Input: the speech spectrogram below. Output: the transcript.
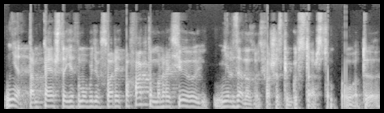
нет, там, конечно, если мы будем смотреть по фактам, Россию нельзя назвать фашистским государством. Вот. Э,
